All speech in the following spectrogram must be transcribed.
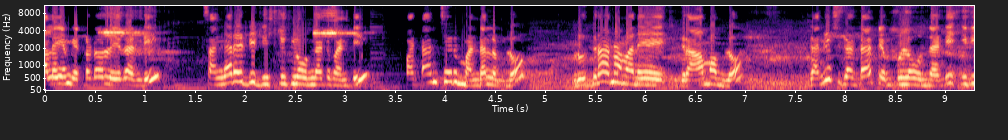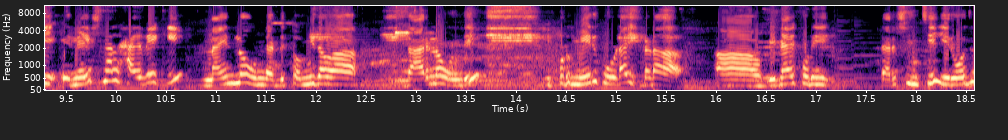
ఆలయం ఎక్కడో లేదండి. సంగారెడ్డి డిస్టిక్లో ఉన్నటువంటి పటాన్చేరు మండలంలో రుద్రానం అనే గ్రామంలో గణేష్ గడ్డ టెంపుల్లో ఉందండి. ఇది నేషనల్ హైవేకి నైన్లో ఉందండి. తొమ్మిదవ దారిలో ఉంది. ఇప్పుడు మీరు కూడా ఇక్కడ వినాయకుడి దర్శించి ఈరోజు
